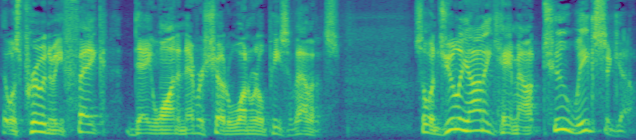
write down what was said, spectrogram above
that was proven to be fake day one and never showed one real piece of evidence. So when Giuliani came out two weeks ago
